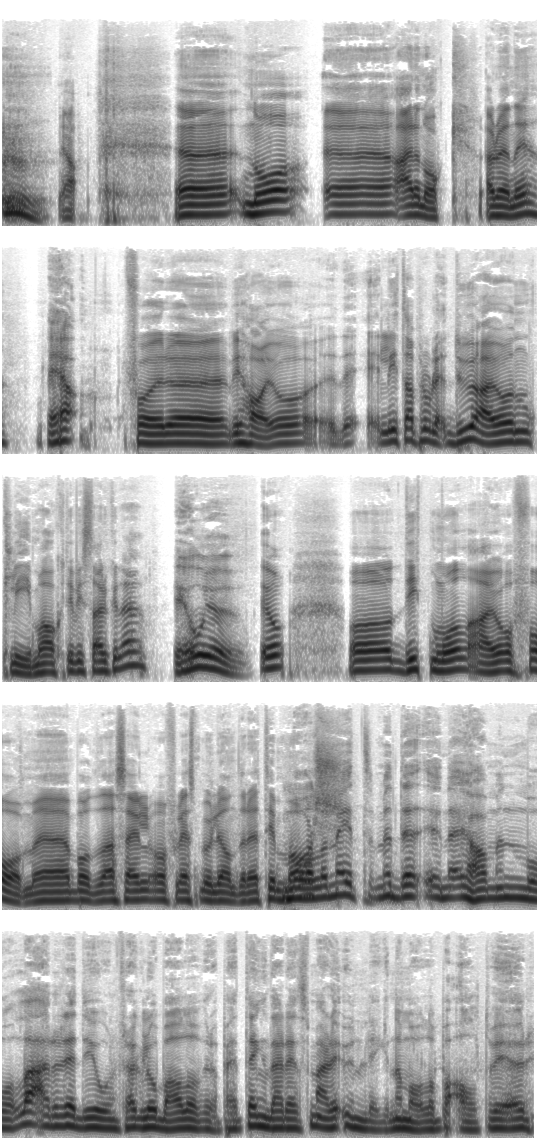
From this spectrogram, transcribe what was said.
Ja. Eh, nå eh, er det nok. Er du enig? ja. For eh, vi har jo litt av problemet Du er jo en klimaaktivist, er du ikke det? Jo, jo. Jo. Og ditt mål er jo å få med både deg selv og flest mulig andre til Mars. Målet mitt men det, Ja, men målet er å redde jorden fra global overoppheting. Det er det som er det underliggende målet på alt vi gjør.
